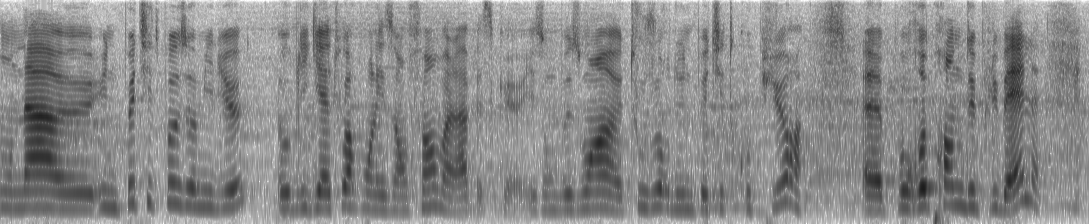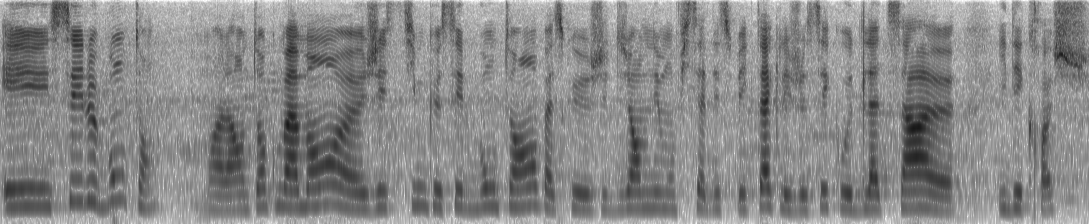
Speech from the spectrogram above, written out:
On a euh, une petite pause au milieu, obligatoire pour les enfants, voilà, parce qu'ils ont besoin euh, toujours d'une petite coupure euh, pour reprendre de plus belle. Et c'est le bon temps. Voilà, en tant que maman, euh, j'estime que c'est le bon temps parce que j'ai déjà emmené mon fils à des spectacles et je sais qu'au-delà de ça, euh, il décroche.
